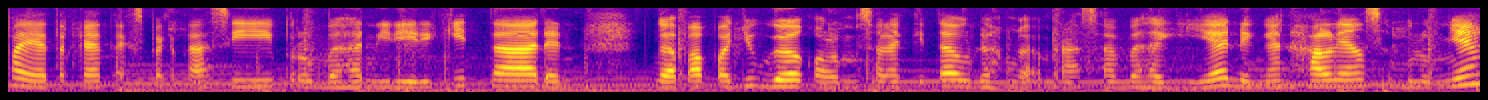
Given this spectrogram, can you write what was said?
apa ya terkait ekspektasi perubahan di diri kita dan nggak apa-apa juga kalau misalnya kita udah nggak merasa bahagia dengan hal yang sebelumnya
